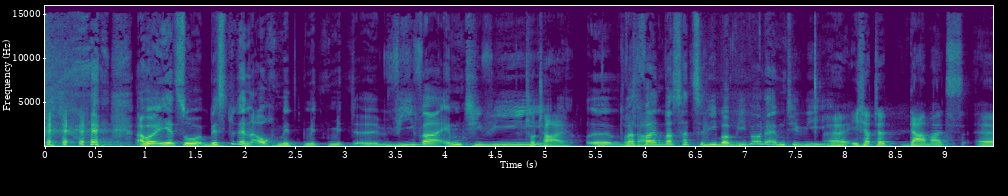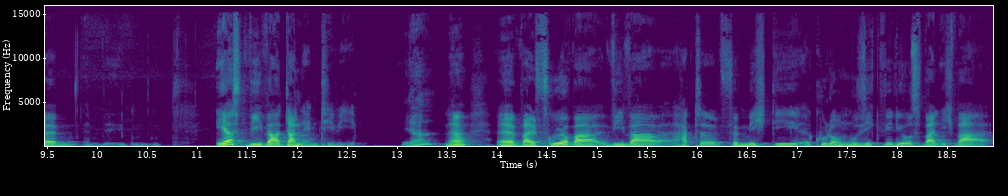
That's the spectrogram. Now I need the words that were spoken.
aber jetzt so, bist du denn auch mit, mit, mit äh, Viva, MTV? Total. Äh, Was, Total. war, was hast du lieber, Viva oder MTV? Äh, ich hatte damals ähm, erst Viva, dann MTV. ja? Ne? Äh, weil früher war Viva hatte für mich die cooleren Musikvideos, weil ich war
